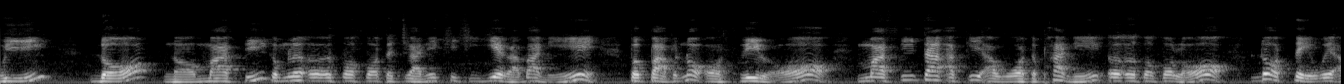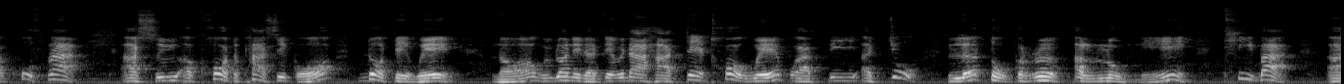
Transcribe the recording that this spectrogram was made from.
ဝီဒေါ်နော်မာတီကမ္လအစောစောတချာနေခိချိရေကဘာနေပပပနောအော်စီလောမာစီတာအကီအဝတ်တဖာနေအစောစောလောဒေါ်တေဝဲအခုစာအဆူအခေါ်တဖာစီကိုဒေါ်တေဝဲ နော်ဝိဘလနေတဲ့တေဝဒဟာတဲ့ထော့ဝဲပွာတီအကျို့လေတုကရအလုံနေထိပါအာ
